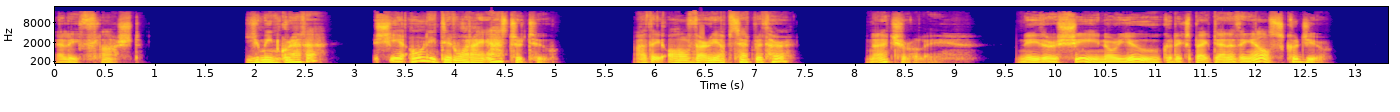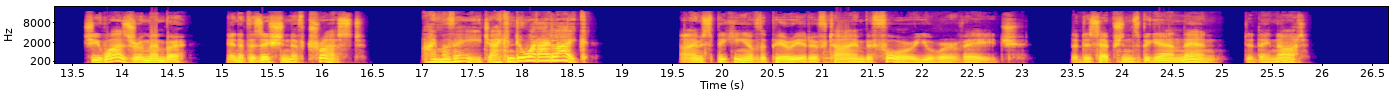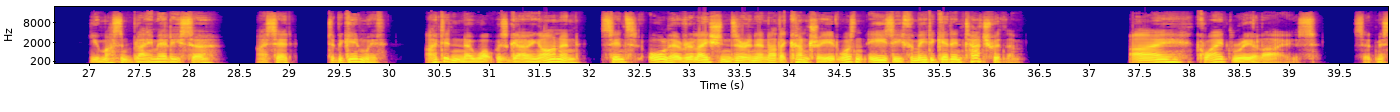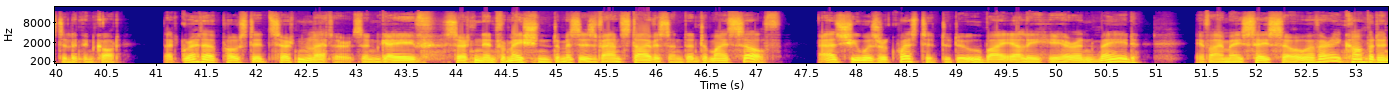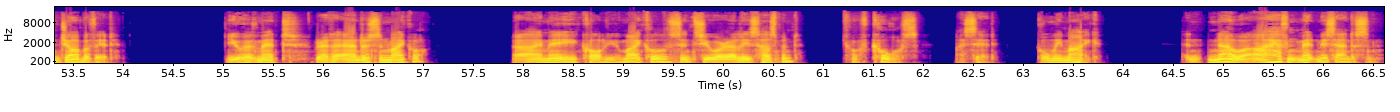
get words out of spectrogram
Ellie flushed. You mean Greta? She only did what I asked her to. Are they all very upset with her? Naturally. Neither she nor you could expect anything else, could you? She was, remember, in a position of trust. I'm of age. I can do what I like. I'm speaking of the period of time before you were of age. The deceptions began then, did they not? You mustn't blame Ellie, sir, I said. To begin with, I didn't know what was going on, and since all her relations are in another country, it wasn't easy for me to get in touch with them. I quite realize, said Mr. Lippincott, that Greta posted certain letters and gave certain information to Mrs. Van Stuyvesant and to myself, as she was requested to do by Ellie here, and made, if I may say so, a very competent job of it. You have met Greta Andersen, Michael? I may call you Michael, since you are Ellie's husband? Of course, I said. Call me Mike. No, I haven't met Miss Andersen.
